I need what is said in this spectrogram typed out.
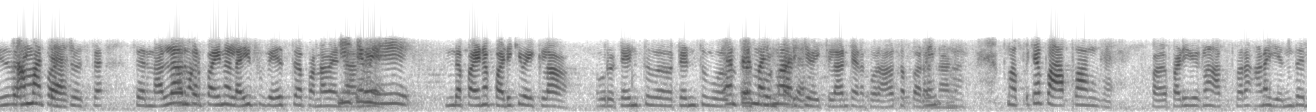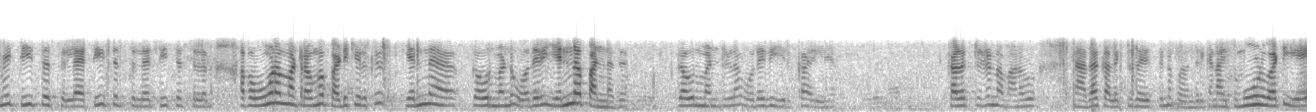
இது சார். படிச்சு வச்சிட்டேன். சரி நல்லா இருக்கிற பையனை லைஃப் வேஸ்ட்டாக பண்ண வேண்டாமே. இந்த பையனை படிக்க வைக்கலாம். ஒரு டென்த்து டென்த்து. படிக்க வைக்கலான்ட்டு எனக்கு ஒரு ஆசைப்படுறேன் நான். அப்போ தான் பார்ப்பாங்க. படிக்க வைக்கலாம் ஆசைப்படுறேன். ஆனால் எந்தமே டீச்சர்ஸ் இல்லை டீச்சர்ஸ் இல்லை டீச்சர்ஸ் இல்லை அப்போ ஊனமற்றவங்க படிக்கிறதுக்கு என்ன கவர்மெண்ட் உதவி என்ன பண்ணுது? கவர்மெண்ட்டில் உதவி இருக்கா இல்லையா? கலெக்டர்கிட்ட நான் மனு நான் அதான் கலெக்டர் வயசுன்னு இப்போ வந்திருக்கேன். நான் இப்போ மூணு வாட்டி ஏ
